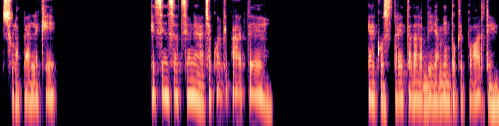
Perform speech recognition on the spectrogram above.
sulla pelle che, che sensazione è? C'è qualche parte è costretta dall'abbigliamento che porti,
